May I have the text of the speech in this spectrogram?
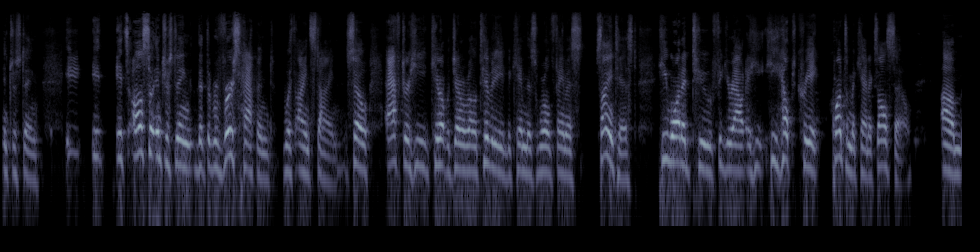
Interesting. It, it, it's also interesting that the reverse happened with Einstein. So, after he came up with general relativity, became this world famous scientist, he wanted to figure out, he, he helped create quantum mechanics also. Um,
